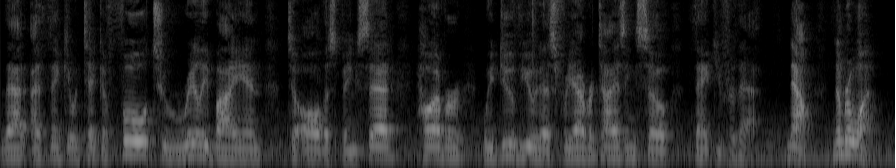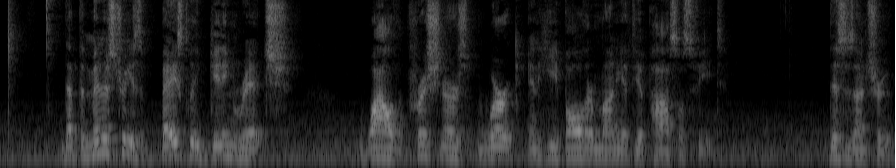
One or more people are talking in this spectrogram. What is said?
that I think it would take a fool to really buy in to all this being said. However, we do view it as free advertising, so thank you for that. Now, number one, that the ministry is basically getting rich while the parishioners work and heap all their money at the apostles' feet. This is untrue.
